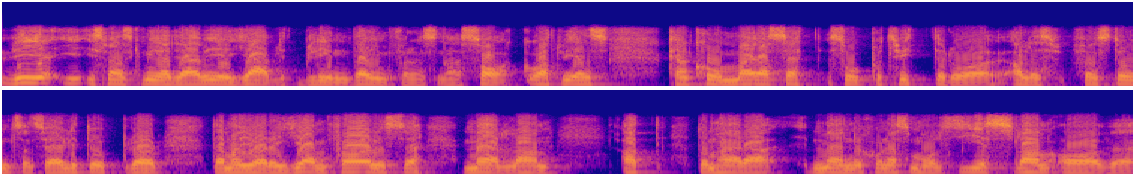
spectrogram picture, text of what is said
vi i, svensk media vi är jävligt blinda inför en sån här sak och att vi ens kan komma, jag sett, såg på Twitter då alldeles för en stund sedan så jag är lite upprörd där man gör en jämförelse mellan att de här människorna som hålls gisslan av,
